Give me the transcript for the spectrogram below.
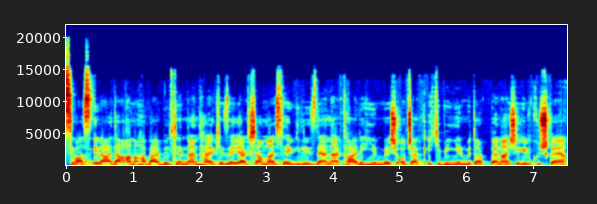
Sivas İrade Ana Haber Bülteninden herkese iyi akşamlar sevgili izleyenler. Tarih 25 Ocak 2024. Ben Ayşegül Kuşkaya.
